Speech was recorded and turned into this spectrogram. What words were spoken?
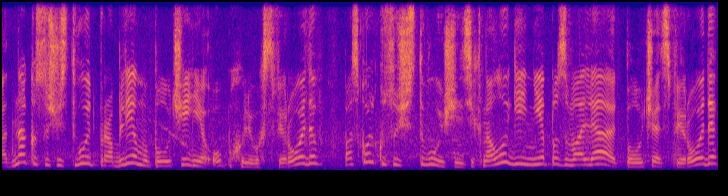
Однако существует проблема получения опухолевых сфероидов, поскольку существующие технологии не позволяют получать сфероиды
